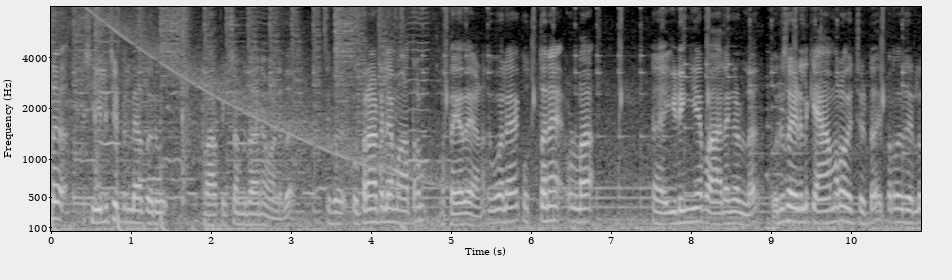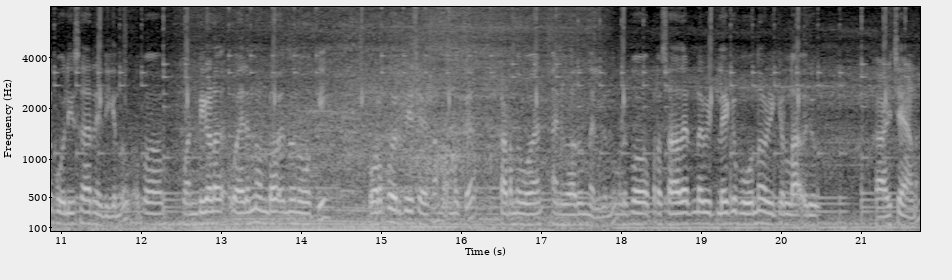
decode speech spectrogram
കണ്ട് ശീലിച്ചിട്ടില്ലാത്തൊരു ട്രാഫിക് സംവിധാനമാണിത്. ഇത് കുട്ടനാട്ടിലെ മാത്രം പ്രത്യേകതയാണ്. അതുപോലെ കുത്തനെ ഉള്ള ഇടുങ്ങിയ പാലങ്ങളിൽ ഒരു സൈഡിൽ ക്യാമറ വെച്ചിട്ട് ഇപ്പുറത്തെ സൈഡിൽ പോലീസുകാരനിരിക്കുന്നു അപ്പോൾ വണ്ടികൾ വരുന്നുണ്ടോ എന്ന് നോക്കി ഉറപ്പുവരുത്തിയ ശേഷം നമുക്ക് കടന്നു പോകാൻ അനുവാദം നൽകുന്നു. നമ്മളിപ്പോൾ പ്രസാദേട്ടന്റെ വീട്ടിലേക്ക് പോകുന്ന വഴിക്കുള്ള ഒരു കാഴ്ചയാണ്.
